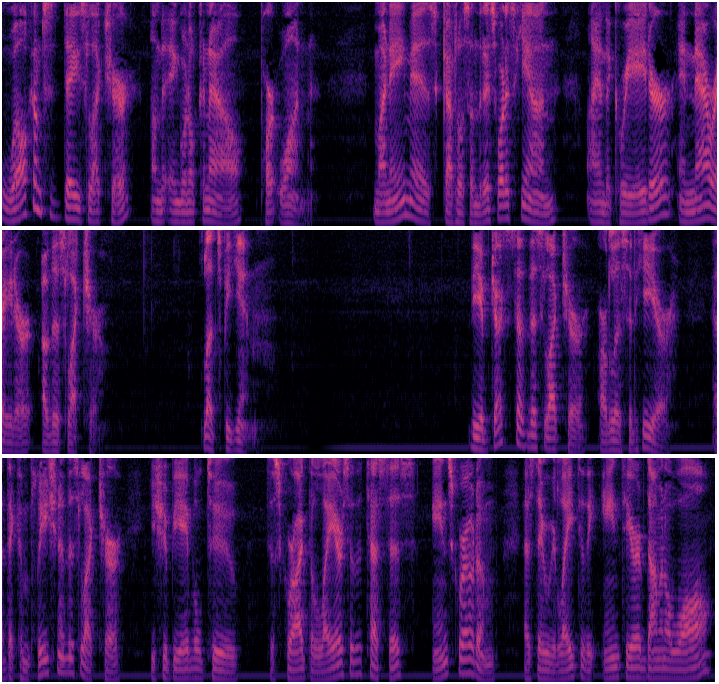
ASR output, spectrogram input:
Welcome to today's lecture on the inguinal canal, part one. My name is Carlos Andres Suarez-Quian. I am the creator and narrator of this lecture. Let's begin. The objectives of this lecture are listed here. At the completion of this lecture, you should be able to describe the layers of the testis and scrotum as they relate to the anterior abdominal wall,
